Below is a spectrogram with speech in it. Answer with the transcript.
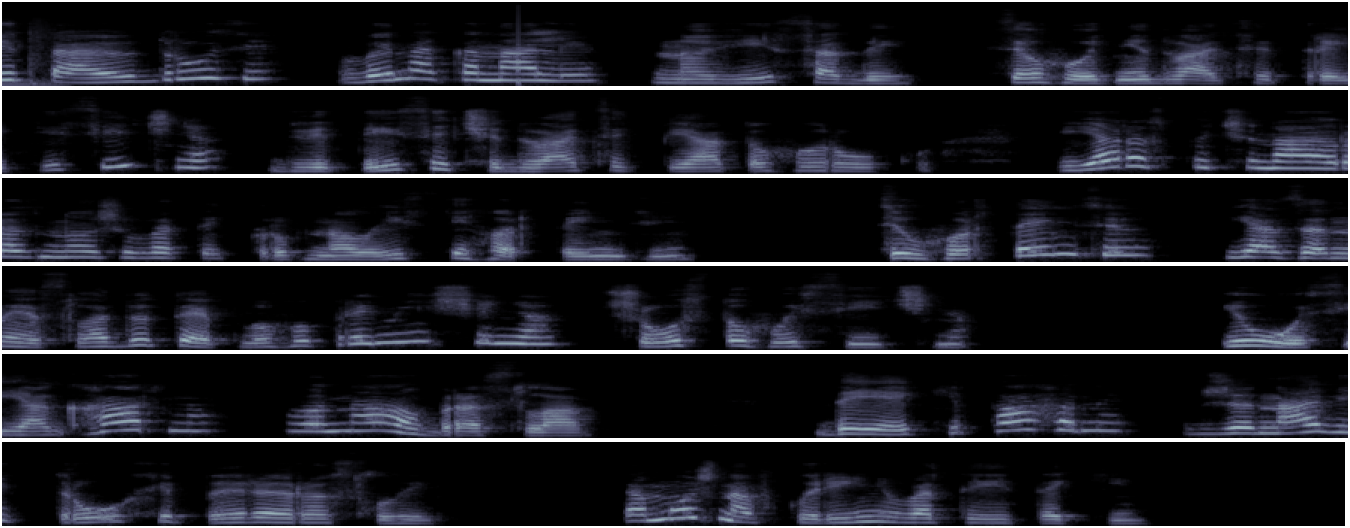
Вітаю, друзі! Ви на каналі Нові Сади. Сьогодні 23 січня 2025 року. І я розпочинаю розмножувати крупнолисті гортензії. Цю гортензію я занесла до теплого приміщення 6 січня. І ось як гарно вона обросла. Деякі пагони вже навіть трохи переросли. Та можна вкорінювати і такі.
